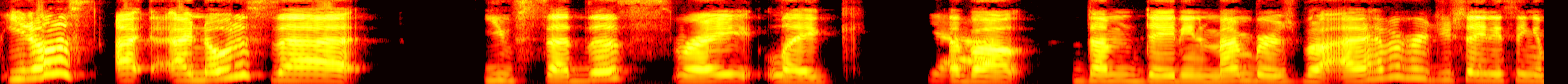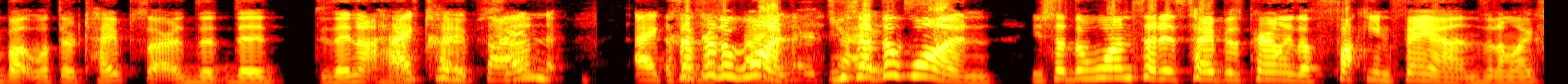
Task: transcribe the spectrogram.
you notice? I I noticed that you've said this right, like Yeah. about them dating members, but I haven't heard you say anything about what their types are. That the, do they not have I types? find I Except for the one. You said the one. You said the one said its type is apparently the fucking fans, and I'm like,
